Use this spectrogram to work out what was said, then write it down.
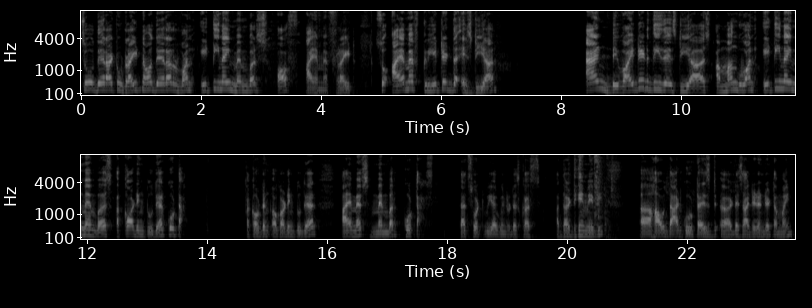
so there are two. Right now there are 189 members of IMF right? So IMF created the SDR and divided these SDRs among 189 members according to their quota. According according to their IMF's member quotas. That's what we are going to discuss other day maybe uh, how that quota is uh, decided and determined.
